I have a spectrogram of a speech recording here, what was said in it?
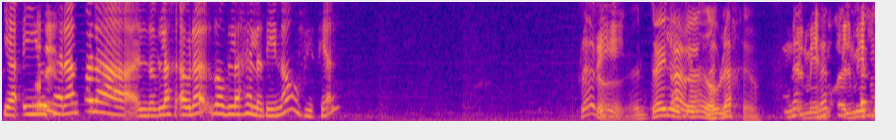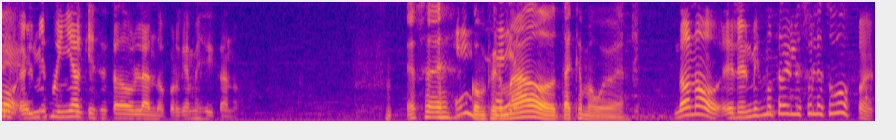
Ya, ¿y Oye. usarán para el doblaje? ¿Habrá doblaje latino oficial? Claro, Sí. el trailer Claro, tiene doblaje. El mismo, el, mismo, el mismo Iñaki se está doblando porque es mexicano. ¿Eso es ¿En confirmado o Take me huever? No, no, en el mismo trailer suele su voz, pues.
